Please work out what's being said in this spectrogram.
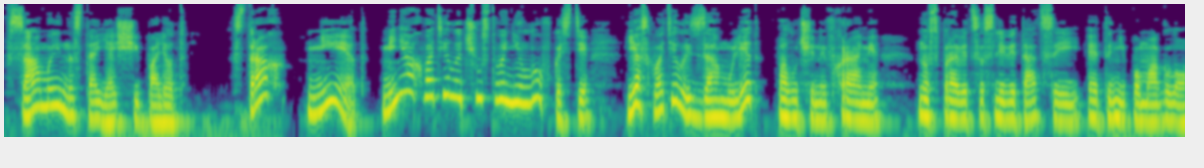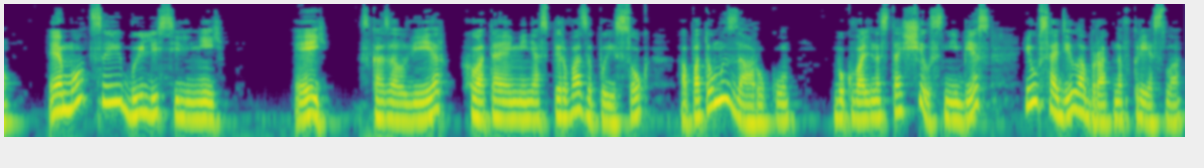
в самый настоящий полет. Страх? Нет, меня охватило чувство неловкости. Я схватилась за амулет, полученный в храме, но справиться с левитацией это не помогло. Эмоции были сильней. «Эй!» — сказал Веер, хватая меня сперва за поясок, а потом и за руку. Буквально стащил с небес и усадил обратно в кресло.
